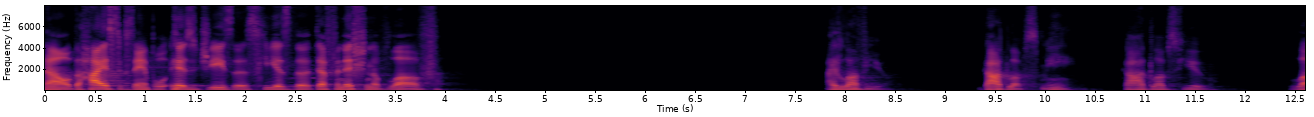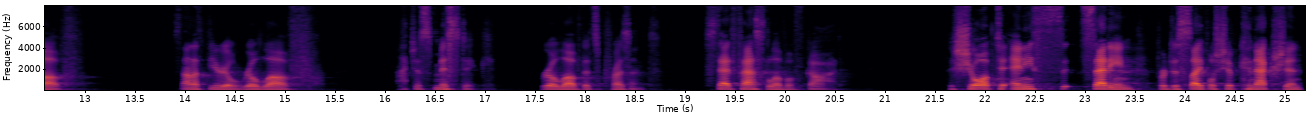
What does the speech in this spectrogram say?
Now, the highest example is Jesus. He is the definition of love. I love you. God loves me. God loves you. Love. It's not ethereal, real love. Not just mystic, real love that's present. Steadfast love of God. To show up to any setting for discipleship connection,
